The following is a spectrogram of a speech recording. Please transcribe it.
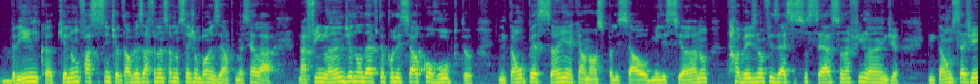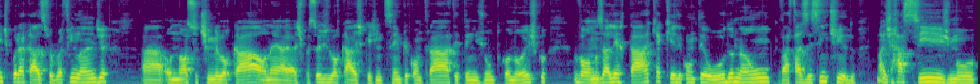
brinca, que não faça sentido. Talvez a França não seja um bom exemplo, mas sei lá, na Finlândia não deve ter policial corrupto. Então o Peçanha, que é o nosso policial miliciano, talvez não fizesse sucesso na Finlândia. Então, se a gente por acaso for para a Finlândia, o nosso time local, né, as pessoas locais que a gente sempre contrata e tem junto conosco, vão nos alertar que aquele conteúdo não vai fazer sentido. Mas racismo,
